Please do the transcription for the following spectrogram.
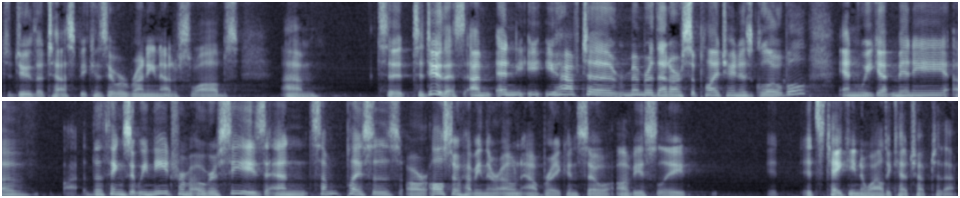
to do the test because they were running out of swabs um, to, to do this. Um, and you have to remember that our supply chain is global and we get many of uh, the things that we need from overseas, and some places are also having their own outbreak. And so, obviously, it's taking a while to catch up to that.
